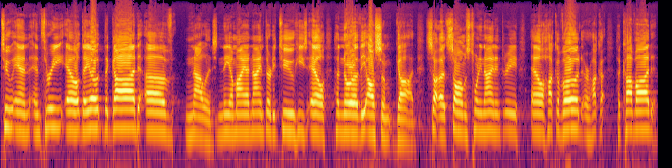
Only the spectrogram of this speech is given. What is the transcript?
2 and, and 3, El Deot, the God of knowledge. Nehemiah 9:32, he's El Hanora, the awesome God. So, uh, Psalms 29 and 3, El Hakavod or Hakavad.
